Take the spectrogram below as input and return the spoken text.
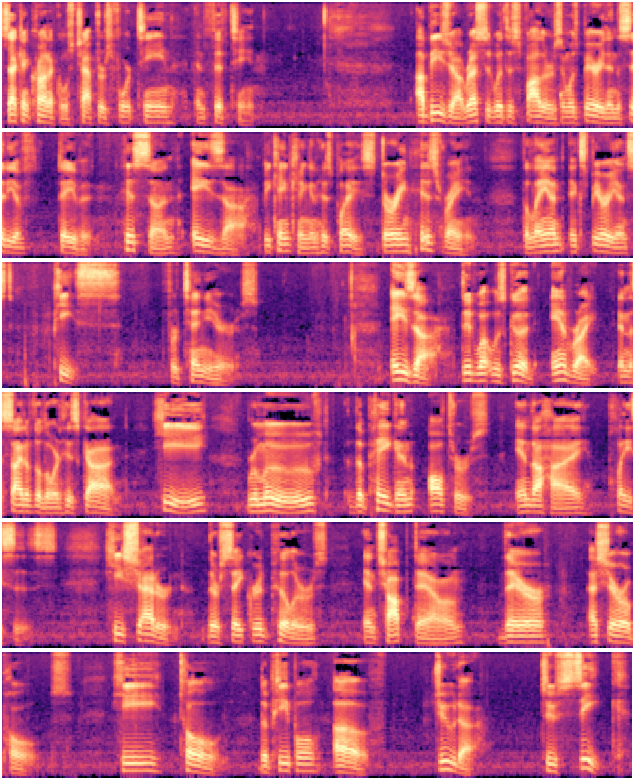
Second Chronicles chapters 14 and 15. Abijah rested with his fathers and was buried in the city of David. His son, Asa, became king in his place. During his reign, the land experienced peace for 10 years. Asa did what was good and right in the sight of the Lord his God. He removed the pagan altars in the high places. He shattered their sacred pillars and chopped down their Asherah poles. He told the people of Judah to seek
